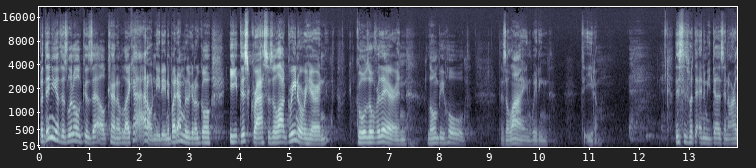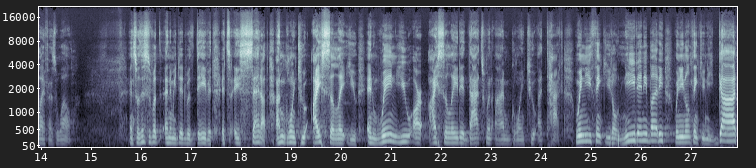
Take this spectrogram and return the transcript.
But then you have this little gazelle kind of like, ah, I don't need anybody. I'm just going to go eat this grass is a lot green over here. And goes over there. And lo and behold, there's a lion waiting to eat him. This is what the enemy does in our life as well. And so this is what the enemy did with David. It's a setup. I'm going to isolate you. And when you are isolated, that's when I'm going to attack. When you think you don't need anybody, when you don't think you need God,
